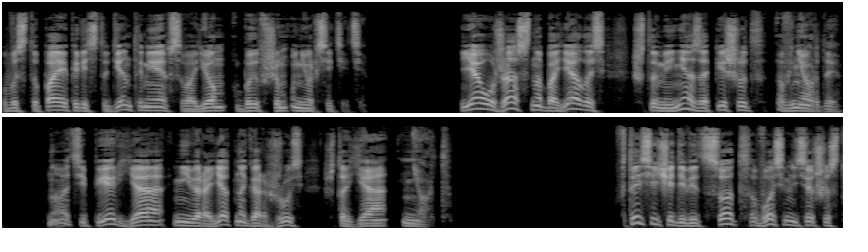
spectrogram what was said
выступая перед студентами в своем бывшем университете. Я ужасно боялась, что меня запишут в нерды. Но теперь я невероятно горжусь, что я нерд. В 1986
